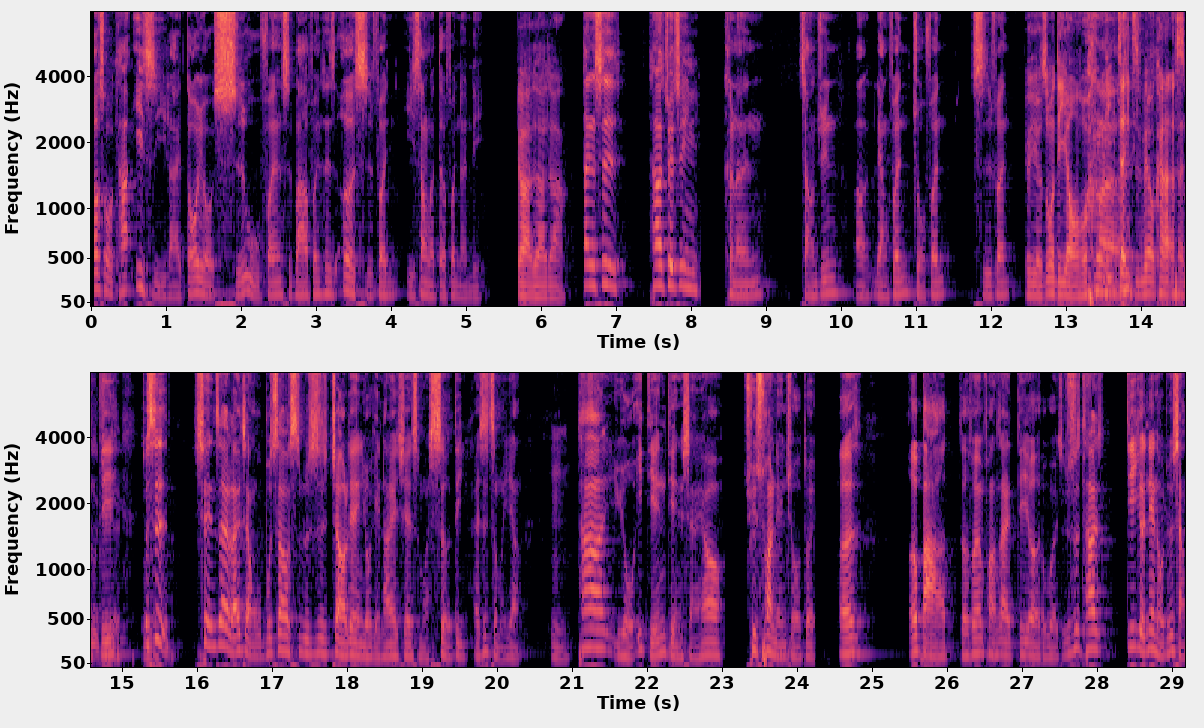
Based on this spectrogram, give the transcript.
Russell 他一直以来都有十五分、十八分甚至二十分以上的得分能力。对啊，对啊，对啊。但是他最近可能场均啊两分、九分、十分，有有这么低哦？我一阵子没有看很低，就是。现在来讲，我不知道是不是教练有给他一些什么设定，还是怎么样。嗯，他有一点点想要去串联球队，而而把得分放在第二的位置，就是他第一个念头就是想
